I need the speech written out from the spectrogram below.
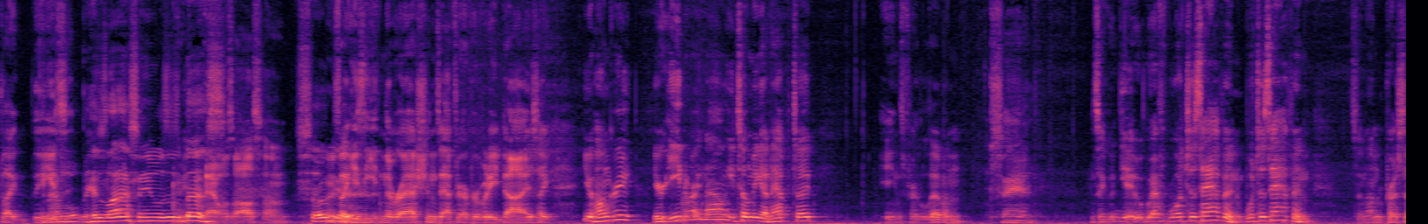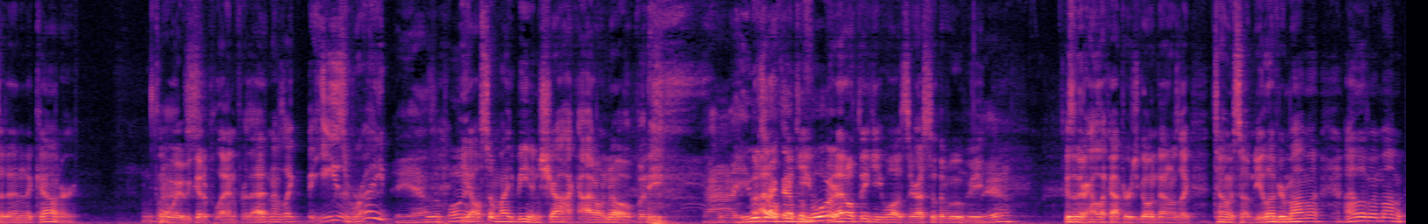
like he's. his last scene was his best. That was awesome. So it was like he's eating the rations after everybody dies. Like, you hungry? You're eating right now? You tell me you got an appetite? Eating's for the living. saying. It's like, yeah, what just happened? What just happened? It's an unprecedented encounter. There's no way we could have planned for that. And I was like, he's right. He has a point. He also might be in shock. I don't know, but he, Uh, he was like that he, before. but I don't think he was the rest of the movie. yeah. Because their helicopters going down, I was like, "Tell me something. Do you love your mama? I love my mama.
